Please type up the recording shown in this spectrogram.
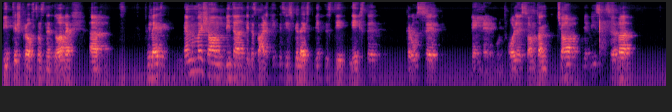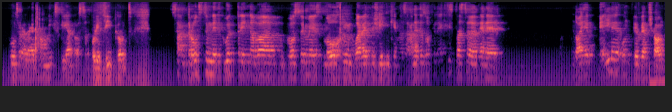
bitte straft uns nicht noch einmal. Äh, vielleicht werden wir mal schauen, wie, der, wie das Wahlergebnis ist. Vielleicht wird es die nächste große Welle alle sagen dann, ciao, wir wissen selber, unsere Leute haben nichts gelernt aus der Politik und sind trotzdem nicht gut drin, aber was wir jetzt machen? Arbeiten schicken können wir es auch nicht. Also vielleicht ist das eine neue Welle und wir werden schauen,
